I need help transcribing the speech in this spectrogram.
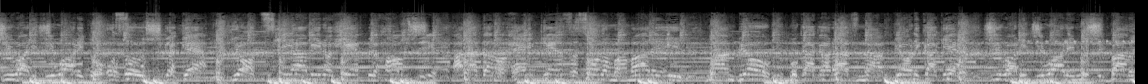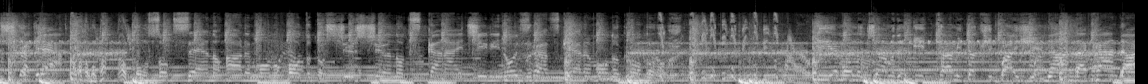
じわりじわりと襲う仕掛け Yo 月並みのヒップホップしあなたの偏見さそのままでいい何秒もかからず何秒じわりじわり虫歯の仕掛け。法則性のある物音と収集のつかないチリノイズがつける物心。家物ジャムで行ったみた非売品なんだかんだ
